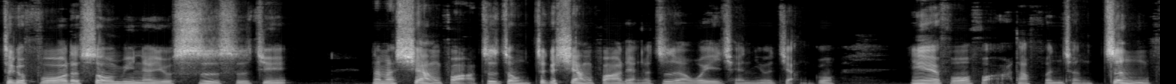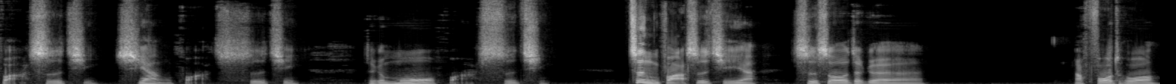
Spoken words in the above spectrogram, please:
这个佛的寿命呢有四十劫。那么相法之中，这个相法两个字啊，我以前有讲过，因为佛法它分成正法时期、相法时期、这个末法时期。正法时期呀，是说这个啊佛陀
